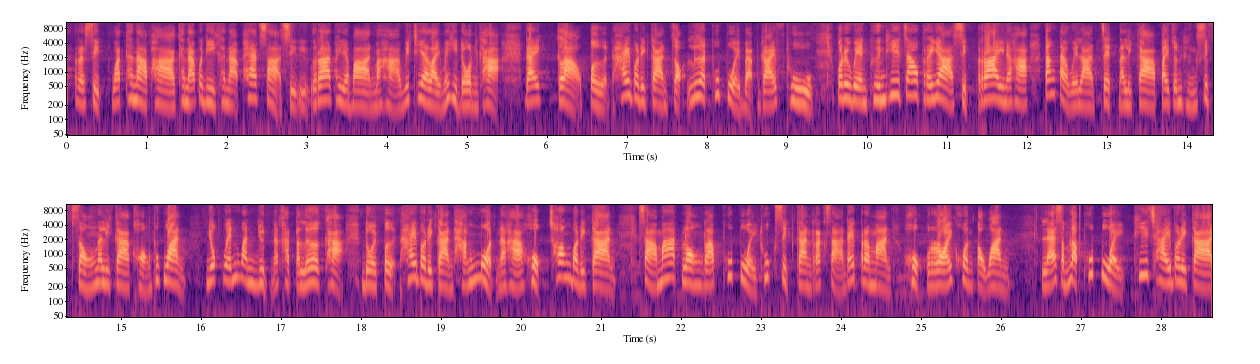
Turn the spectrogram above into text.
ทย์ประสิทธิ์วัฒนาภาคณะบดีคณะแพทยศาสตร์ศิริราชพยาบาล มหาวิทยาลัยมหิดลค่ะ ได้กล่าวเปิดให้บริการเจาะเลือดผู้ป่วยแบบ drive to บริเวณพื้นที่เจ้าพระยา 10 ไร่นะคะ ตั้งแต่เวลา 7 นาฬิกาไปจนถึง 12 นาฬิกาของทุกวัน ยกเว้นวันหยุดนะคะตะเลิกค่ะ โดยเปิดให้บริการทั้งหมดนะคะ 6 ช่องบริการ สามารถรองรับผู้ป่วยทุกสิทธิการรักษาได้ประมาณ 600 คนต่อวันและสำหรับผู้ป่วยที่ใช้บริการ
